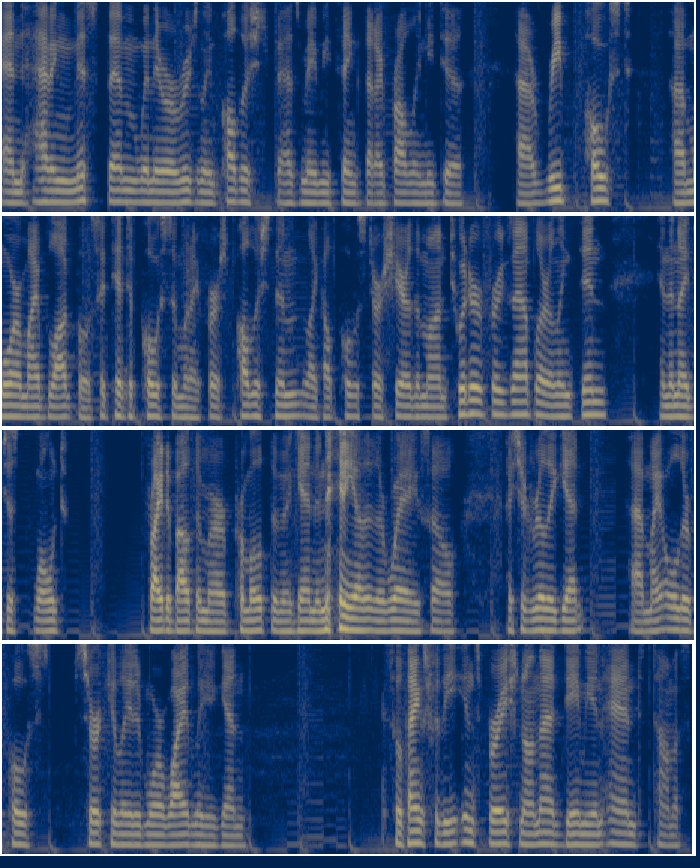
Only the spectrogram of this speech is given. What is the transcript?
and having missed them when they were originally published has made me think that I probably need to uh, repost uh, more of my blog posts. I tend to post them when I first publish them, like I'll post or share them on Twitter, for example, or LinkedIn, and then I just won't write about them or promote them again in any other way. So I should really get uh, my older posts circulated more widely again. So thanks for the inspiration on that, Damien and Thomas.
